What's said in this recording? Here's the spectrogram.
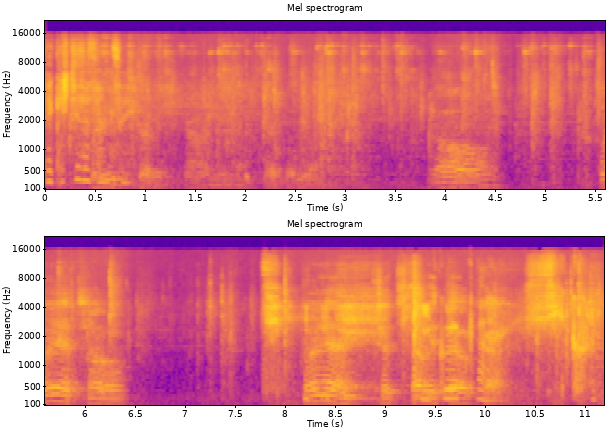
Tak ještě zatancuj. No, to je co? To je představitelka. Šikulka. Šikulka.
